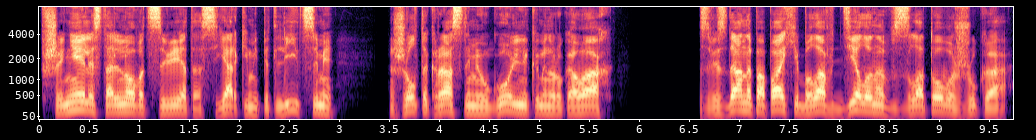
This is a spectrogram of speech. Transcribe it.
в шинели стального цвета с яркими петлицами, желто-красными угольниками на рукавах. Звезда на папахе была вделана в золотого жука.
